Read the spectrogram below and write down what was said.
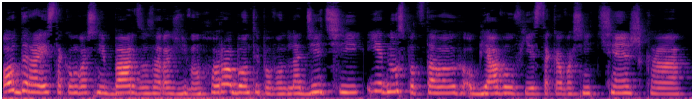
Odra jest taką właśnie bardzo zaraźliwą chorobą, typową dla dzieci. Jedną z podstawowych objawów jest taka właśnie ciężka,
